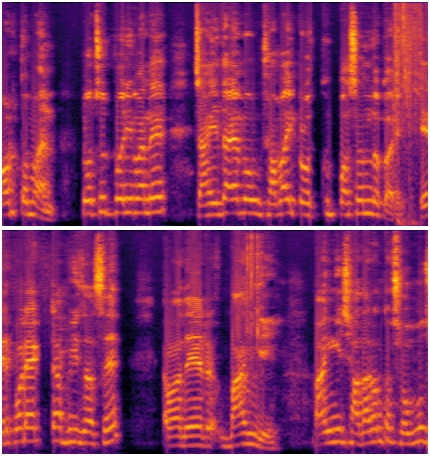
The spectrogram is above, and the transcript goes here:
বর্তমান প্রচুর পরিমাণে চাহিদা এবং সবাই খুব পছন্দ করে। এরপরে একটা বীজ আছে আমাদের বাঙ্গি। বাঙ্গি সাধারণত সবুজ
